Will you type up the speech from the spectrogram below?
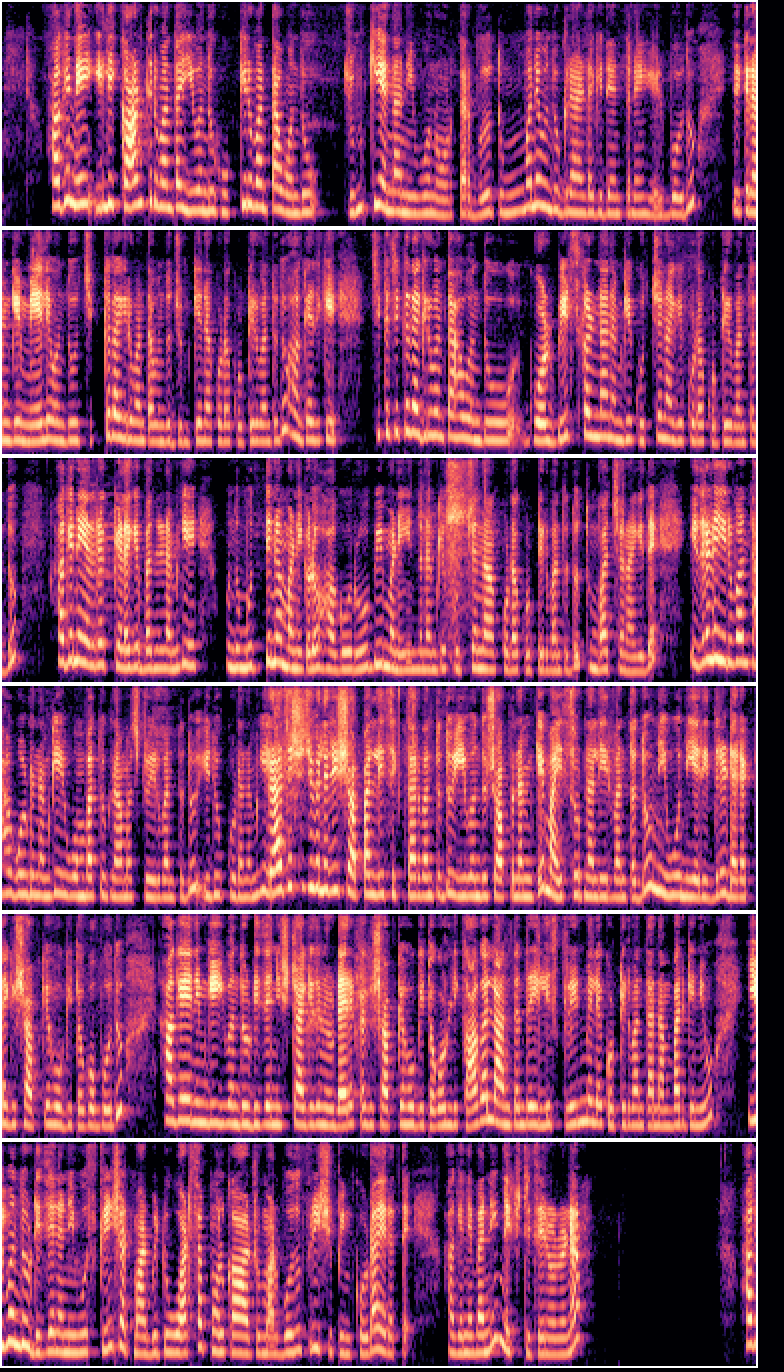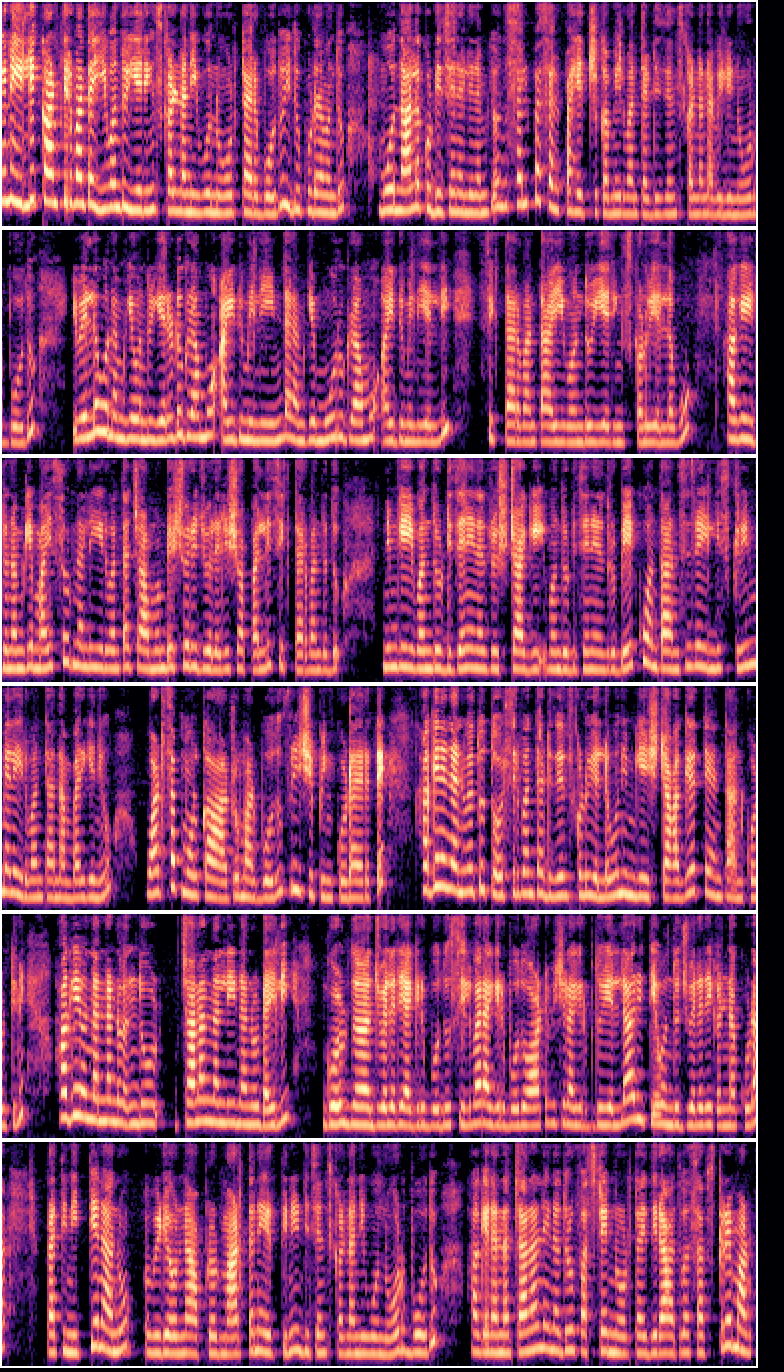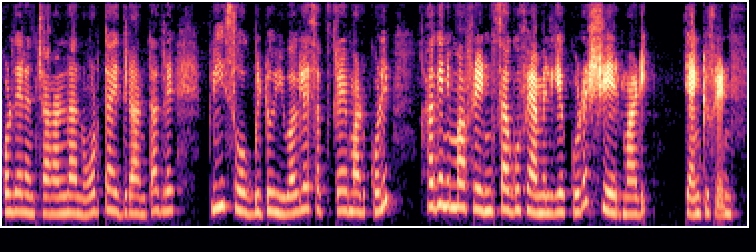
ಹಾಗೆಯೇ ಇಲ್ಲಿ ಕಾಣ್ತಿರುವಂಥ ಈ ಒಂದು ಹುಕ್ಕಿರುವಂಥ ಒಂದು ಜುಮ್ಕಿಯನ್ನು ನೀವು ನೋಡ್ತಾ ಇರ್ಬೋದು. ತುಂಬಾ ಒಂದು ಗ್ರ್ಯಾಂಡ್ ಆಗಿದೆ ಅಂತಲೇ ಹೇಳ್ಬೋದು. ಇದಕ್ಕೆ ನಮಗೆ ಮೇಲೆ ಒಂದು ಚಿಕ್ಕದಾಗಿರುವಂಥ ಒಂದು ಜುಮ್ಕಿಯನ್ನು ಕೂಡ ಕೊಟ್ಟಿರುವಂಥದ್ದು. ಹಾಗೆ ಅದಕ್ಕೆ ಚಿಕ್ಕ ಚಿಕ್ಕದಾಗಿರುವಂತಹ ಒಂದು ಗೋಲ್ಡ್ ಬೀಡ್ಸ್ಗಳನ್ನ ನಮಗೆ ಕುಚ್ಚನಾಗಿ ಕೂಡ ಕೊಟ್ಟಿರುವಂಥದ್ದು. ಹಾಗೆಯೇ ಅದರ ಕೆಳಗೆ ಬಂದರೆ ನಮಗೆ ಒಂದು ಮುತ್ತಿನ ಮಣಿಗಳು ಹಾಗೂ ರೂಬಿ ಮಣಿಯಿಂದ ನಮಗೆ ಕುಚ್ಚನ್ನು ಕೂಡ ಕೊಟ್ಟಿರುವಂಥದ್ದು ತುಂಬ ಚೆನ್ನಾಗಿದೆ. ಇದರಲ್ಲಿ ಇರುವಂತಹ ಗೋಲ್ಡ್ ನಮಗೆ ಒಂಬತ್ತು ಗ್ರಾಮ್ ಅಷ್ಟು ಇರುವಂಥದ್ದು ಇದು ಕೂಡ ನಮಗೆ ರಾಜೇಶ್ ಜ್ಯುವೆಲರಿ ಶಾಪಲ್ಲಿ ಸಿಗ್ತಾ ಇರುವಂಥದ್ದು ಈ ಒಂದು ಶಾಪ್ ನಮಗೆ ಮೈಸೂರಿನಲ್ಲಿ ಇರುವಂಥದ್ದು ನೀವು ನಿಯರ್ ಇದ್ದರೆ ಡೈರೆಕ್ಟಾಗಿ ಶಾಪ್ಗೆ ಹೋಗಿ ತಗೋಬಹುದು ಹಾಗೆ ನಿಮಗೆ ಈ ಒಂದು ಡಿಸೈನ್ ಇಷ್ಟ ಆಗಿದೆ ನೀವು ಡೈರೆಕ್ಟಾಗಿ ಶಾಪ್ಗೆ ಹೋಗಿ ತಗೊಳ್ಲಿಕ್ಕಾಗಲ್ಲ ಅಂತಂದರೆ ಇಲ್ಲಿ ಸ್ಕ್ರೀನ್ ಮೇಲೆ ಕೊಟ್ಟಿರುವಂಥ ನಂಬರ್ಗೆ ನೀವು ಈ ಒಂದು ಡಿಸೈನ ನೀವು ಸ್ಕ್ರೀನ್ಶಾಟ್ ಮಾಡಿಬಿಟ್ಟು ವಾಟ್ಸಪ್ ಮೂಲಕ ಆರ್ಡರ್ ಮಾಡ್ಬೋದು. ಫ್ರೀ ಶಿಪ್ಪಿಂಗ್ ಕೂಡ ಇರುತ್ತೆ. ಹಾಗೆಯೇ ಬನ್ನಿ ನೆಕ್ಸ್ಟ್ ಡಿಸೈನ್ ನೋಡೋಣ. ಹಾಗೆಯೇ ಇಲ್ಲಿ ಕಾಣ್ತಿರುವಂಥ ಈ ಒಂದು ಇಯರಿಂಗ್ಸ್ಗಳನ್ನ ನೀವು ನೋಡ್ತಾ ಇರ್ಬೋದು. ಇದು ಕೂಡ ಒಂದು ಮೂರ್ ನಾಲ್ಕು ಡಿಸೈನಲ್ಲಿ ನಮಗೆ ಒಂದು ಸ್ವಲ್ಪ ಸ್ವಲ್ಪ ಹೆಚ್ಚು ಕಮ್ಮಿ ಇರುವಂಥ ಡಿಸೈನ್ಸ್ಗಳನ್ನ ನಾವಿಲ್ಲಿ ನೋಡ್ಬೋದು. ಇವೆಲ್ಲವೂ ನಮಗೆ ಒಂದು ಎರಡು ಗ್ರಾಮು ಐದು ಮಿಲಿಯಿಂದ ನಮಗೆ ಮೂರು ಗ್ರಾಮು ಐದು ಮಿಲಿಯಲ್ಲಿ ಸಿಗ್ತಾ ಇರುವಂಥ ಈ ಒಂದು ಇಯರಿಂಗ್ಸ್ಗಳು ಎಲ್ಲವೂ. ಹಾಗೆ ಇದು ನಮಗೆ ಮೈಸೂರಿನಲ್ಲಿ ಇರುವಂಥ ಚಾಮುಂಡೇಶ್ವರಿ ಜ್ಯುವೆಲರಿ ಶಾಪಲ್ಲಿ ಸಿಗ್ತಾ ಇರುವಂಥದ್ದು. ನಿಮಗೆ ಈ ಒಂದು ಡಿಸೈನ್ ಏನಾದರೂ ಇಷ್ಟ ಆಗಿ ಒಂದು ಡಿಸೈನ್ ಏನಾದರೂ ಬೇಕು ಅಂತ ಅನಿಸಿದರೆ ಇಲ್ಲಿ ಸ್ಕ್ರೀನ್ ಮೇಲೆ ಇರುವಂಥ ನಂಬರ್ಗೆ ನೀವು ವಾಟ್ಸಪ್ ಮೂಲಕ ಆರ್ಡ್ರ್ ಮಾಡ್ಬೋದು. ಫ್ರೀ ಶಿಪ್ಪಿಂಗ್ ಕೂಡ ಇರುತ್ತೆ. ಹಾಗೆಯೇ ನಾನು ಇವತ್ತು ತೋರಿಸಿರುವಂಥ ಡಿಸೈನ್ಸ್ಗಳು ಎಲ್ಲವೂ ನಿಮಗೆ ಇಷ್ಟ ಆಗಿರುತ್ತೆ ಅಂತ ಅಂದ್ಕೊಳ್ತೀನಿ ಹಾಗೆ ನನ್ನ ಒಂದು ಚಾನಲ್ನಲ್ಲಿ ನಾನು ಡೈಲಿ ಗೋಲ್ಡ್ ಜ್ಯುವೆಲರಿ ಆಗಿರ್ಬೋದು, ಸಿಲ್ವರ್ ಆಗಿರ್ಬೋದು, ಆರ್ಟಿಫಿಷಿಯಲ್ ಆಗಿರ್ಬೋದು, ಎಲ್ಲ ರೀತಿಯ ಒಂದು ಜ್ಯುವೆಲರಿಗಳನ್ನ ಕೂಡ ಪ್ರತಿನಿತ್ಯ ನಾನು ವಿಡಿಯೋನ ಅಪ್ಲೋಡ್ ಮಾಡ್ತಾನೆ ಇರ್ತೀನಿ. ಡಿಸೈನ್ಸ್ಗಳನ್ನ ನೀವು ನೋಡ್ಬೋದು. ಹಾಗೆ ನನ್ನ ಚಾನಲ್ ಏನಾದರೂ ಫಸ್ಟ್ ಟೈಮ್ ನೋಡ್ತಾ ಇದ್ದೀರಾ ಅಥವಾ ಸಬ್ಸ್ಕ್ರೈಬ್ ಮಾಡ್ಕೊಳ್ಳದೆ ನನ್ನ ಚಾನಲ್ನ ನೋಡ್ತಾ ಇದ್ದೀರಾ ಅಂತಾದರೆ ಪ್ಲೀಸ್ ಹೋಗ್ಬಿಟ್ಟು ಇವಾಗಲೇ ಸಬ್ಸ್ಕ್ರೈಬ್ ಮಾಡ್ಕೊಳ್ಳಿ. ಹಾಗೆ ನಿಮ್ಮ ಫ್ರೆಂಡ್ಸ್ ಹಾಗೂ ಫ್ಯಾಮಿಲಿಗೆ ಕೂಡ ಶೇರ್ ಮಾಡಿ. Thank you friends.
